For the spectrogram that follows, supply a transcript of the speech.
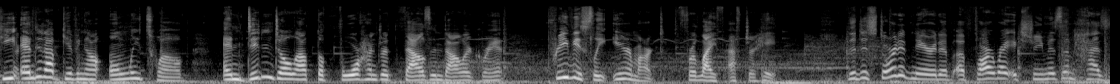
He ended up giving out only 12 and didn't dole out the $400,000 grant previously earmarked for Life After Hate. The distorted narrative of far right extremism has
